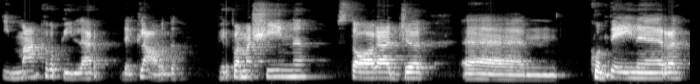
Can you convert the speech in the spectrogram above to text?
i macro pillar del cloud, virtual machine, storage, ehm, container,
